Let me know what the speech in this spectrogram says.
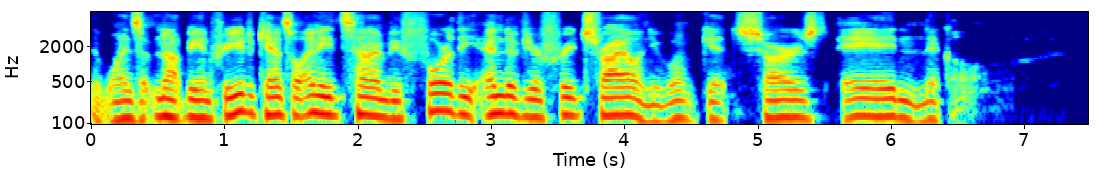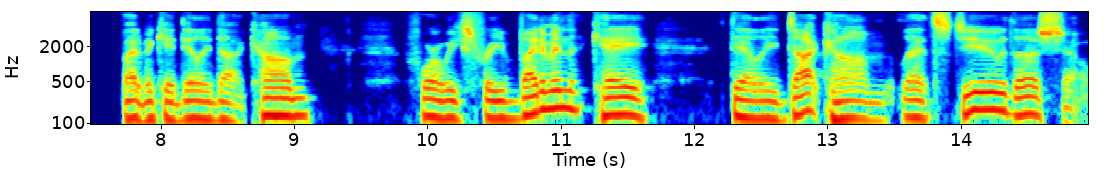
it winds up not being for you to cancel any time before the end of your free trial, and you won't get charged a nickel. VitaminKDaily.com. Four weeks free. VitaminKDaily.com. Let's do the show.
